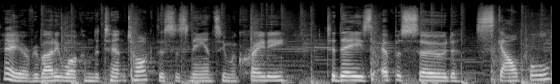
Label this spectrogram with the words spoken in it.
Hey, everybody, welcome to Tent Talk. This is Nancy McCready. Today's episode, Scalpel,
